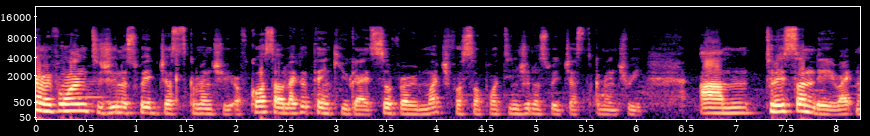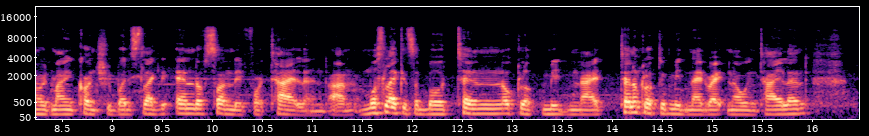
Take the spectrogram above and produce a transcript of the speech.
Welcome everyone to Juno Sweet Just Commentary. Of course, I would like to thank you guys so very much for supporting Juno Sweet Just Commentary. Um, today's Sunday right now in my country, but it's like the end of Sunday for Thailand. Um, most like it's about 10 o'clock midnight, 10 o'clock to midnight right now in Thailand.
